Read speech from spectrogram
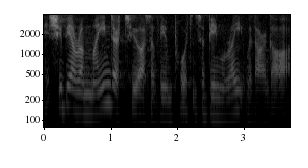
it should be a reminder to us of the importance of being right with our God.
